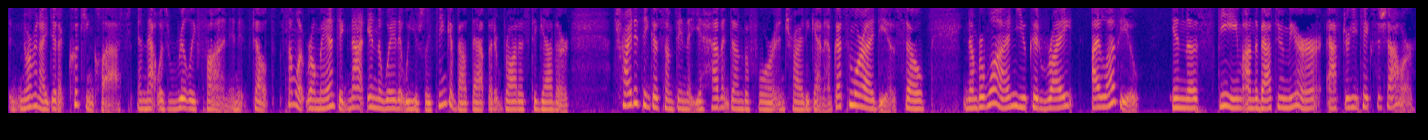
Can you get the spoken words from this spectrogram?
Norm and I did a cooking class, and that was really fun, and it felt somewhat romantic, not in the way that we usually think about that, but it brought us together. Try to think of something that you haven't done before and try it again. I've got some more ideas. So, number one, you could write, I love you in the steam on the bathroom mirror after he takes a shower.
